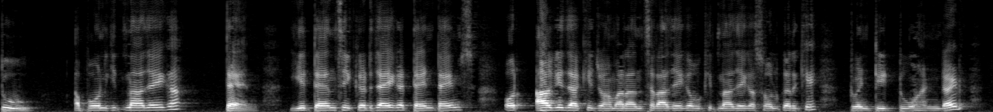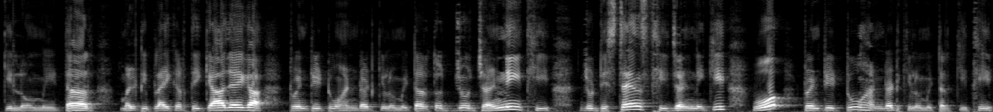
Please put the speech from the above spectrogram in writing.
two upon कितना आ जाएगा? टेन ये टेन से कट जाएगा टेन टाइम्स और आगे जाके जो हमारा आंसर आ जाएगा वो कितना आ जाएगा सोल्व करके? Twenty two hundred kilometre. Multiply करती क्या आ जाएगा? 2200 किलोमीटर. तो जो जर्नी थी, जो डिस्टेंस थी जर्नी की, वो 2200 किलोमीटर की थी.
